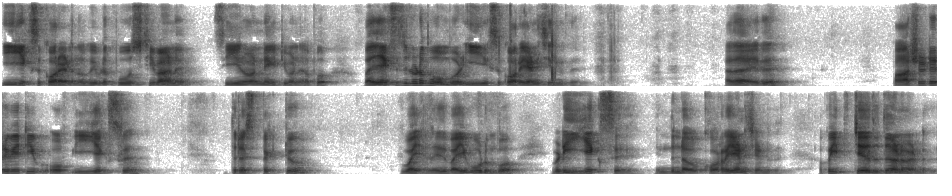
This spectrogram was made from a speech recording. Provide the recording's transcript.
ഇ എക്സ് കുറയണം. നമുക്ക് ഇവിടെ പോസിറ്റീവാണ് സീറോ ആണ് നെഗറ്റീവ് ആണ്. അപ്പോൾ വൈ ആക്സിസിലൂടെ പോകുമ്പോൾ ഇ എക്സ് കുറയാണ് ചെയ്യുന്നത്. അതായത് partial derivative of E X with respect to Y അതായത് വൈ കൂടുമ്പോൾ ഇവിടെ ഇ എക്സ് എന്തുണ്ടാവും? കുറയാണ് ചെയ്യേണ്ടത്. അപ്പോൾ ഇത് ചെറുതാണ് വേണ്ടത്.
